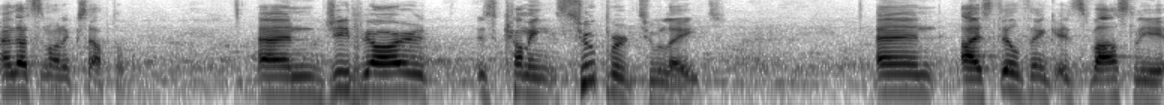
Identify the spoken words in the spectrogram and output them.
And that's not acceptable. And GDPR is coming super too late and I still think it's vastly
